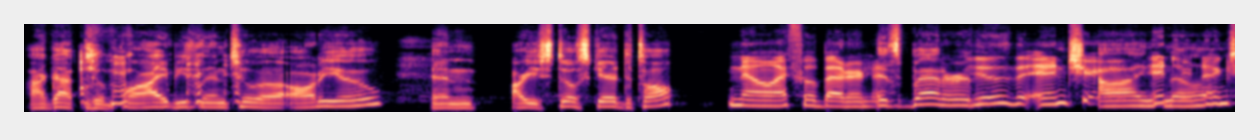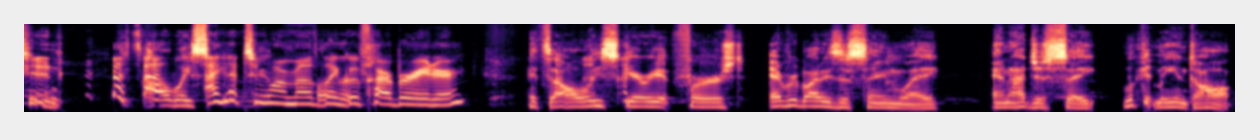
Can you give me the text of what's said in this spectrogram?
I got to bribe you into an audio. And are you still scared to talk? No, I feel better now. It's better. This is the intro, I know. introduction. It's always I had to warm up like a carburetor. It's always scary at first. Everybody's the same way. And I just say, look at me and talk.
